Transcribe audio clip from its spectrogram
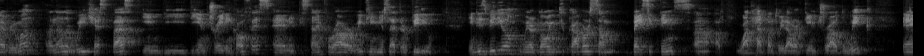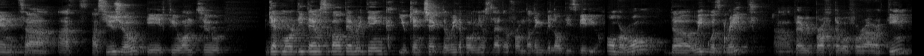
everyone, another week has passed in the DM Trading office and it is time for our weekly newsletter video. In this video we are going to cover some basic things uh, of what happened with our team throughout the week and uh, as, as usual if you want to get more details about everything you can check the readable newsletter from the link below this video. Overall the week was great, uh, very profitable for our team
